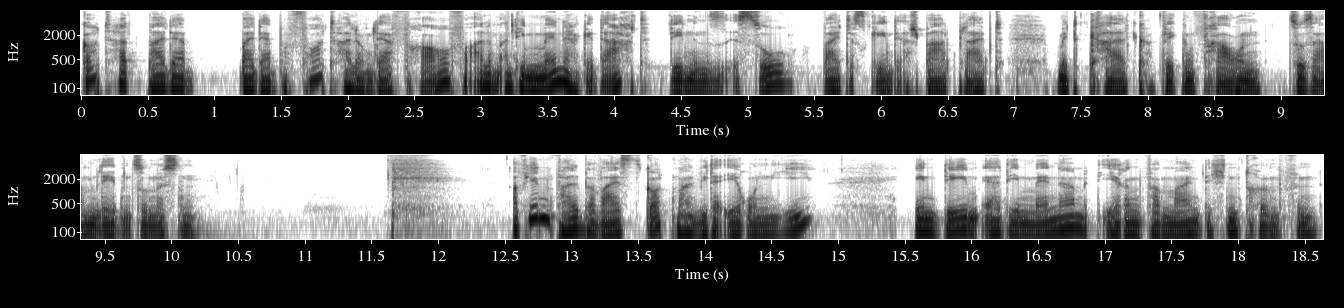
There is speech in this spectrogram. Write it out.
Gott hat bei der bei der Bevorteilung der Frau vor allem an die Männer gedacht, denen es so weitestgehend erspart bleibt, mit kahlköpfigen Frauen zusammenleben zu müssen. Auf jeden Fall beweist Gott mal wieder Ironie, indem er die Männer mit ihren vermeintlichen Trümpfen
